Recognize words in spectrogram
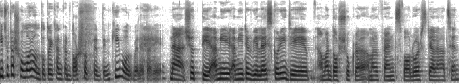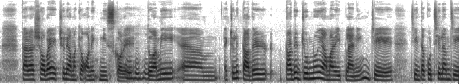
কিছুটা সময় অন্তত এখানকার দর্শকদের দিন কি বলবেন এটা নিয়ে? না সত্যি আমি আমি এটা রিয়েলাইজ করি যে আমার দর্শকরা আমার ফ্রেন্ডস ফলোয়ার্স যারা আছেন তারা সবাই অ্যাকচুয়ালি আমাকে অনেক মিস করে। তো আমি অ্যাকচুয়ালি তাদের তাদের জন্যই আমার এই প্ল্যানিং যে চিন্তা করছিলাম যে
